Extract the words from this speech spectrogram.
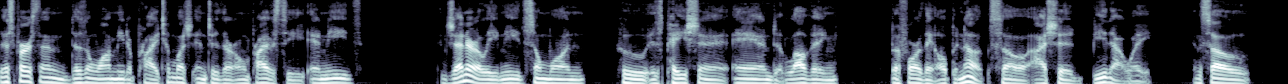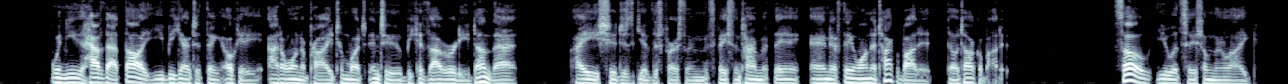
this person doesn't want me to pry too much into their own privacy and needs, generally, needs someone who is patient and loving before they open up. So I should be that way. And so when you have that thought, you begin to think, okay, I don't want to pry too much into because I've already done that. I should just give this person space and time if they and if they want to talk about it, they'll talk about it. So you would say something like,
